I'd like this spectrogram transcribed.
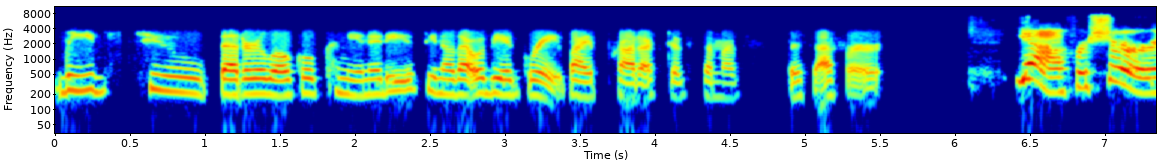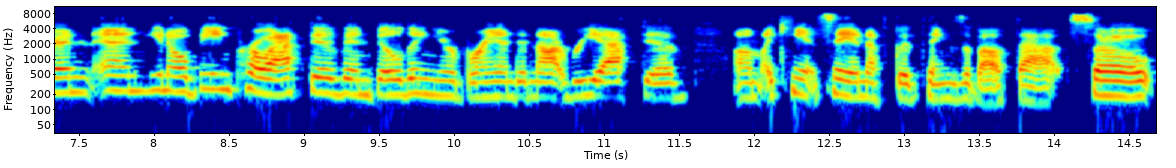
leads to better local communities, you know, that would be a great byproduct of some of this effort. Yeah, for sure. And and you know, being proactive in building your brand and not reactive. Um, I can't say enough good things about that. So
